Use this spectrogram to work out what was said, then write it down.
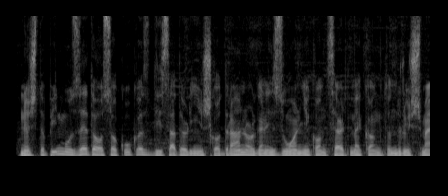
Në shtëpinë muze të Oso Kukës disa të rinj shkodranë organizuan një koncert me këngë të ndryshme.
